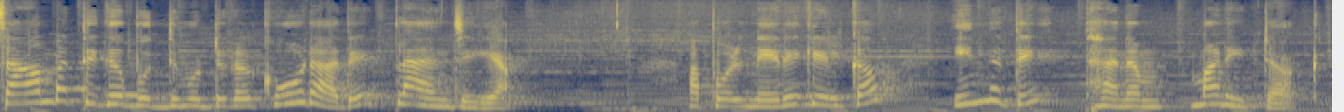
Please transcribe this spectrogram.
സാമ്പത്തിക ബുദ്ധിമുട്ടുകൾ കൂടാതെ പ്ലാൻ ചെയ്യാം. അപ്പോൾ നേരെ കേൾക്കാം ഇന്നത്തെ ധനം മണി ടോക്ക്.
